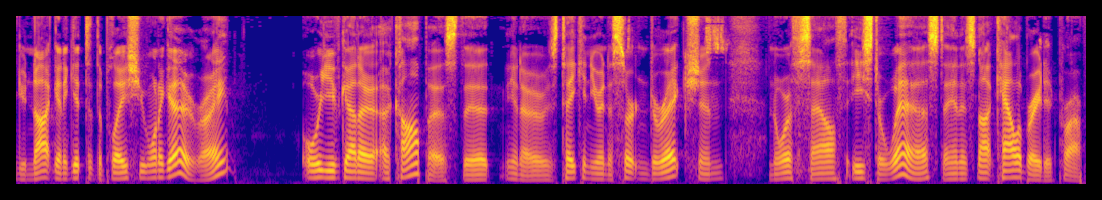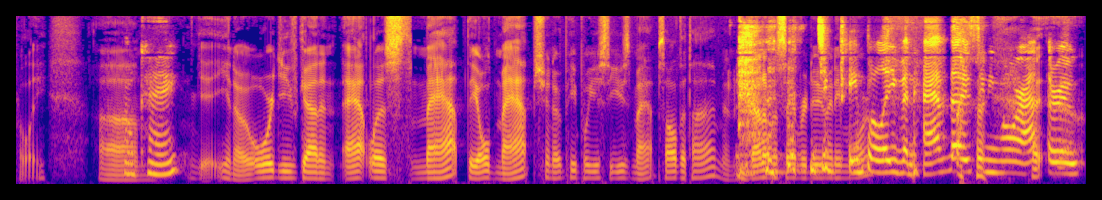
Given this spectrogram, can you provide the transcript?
You're not going to get to the place you want to go, right? or you've got a, a, compass that you know is taking you in a certain direction north south east or west and it's not calibrated properly um, okay you know or you've got an atlas map the old maps you know people used to use maps all the time and none of us ever do, do anymore people even have those anymore i threw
